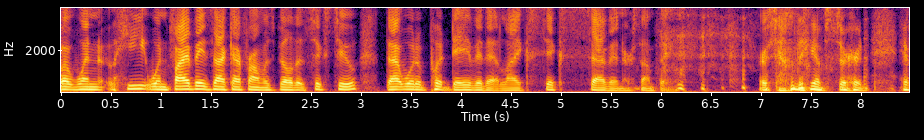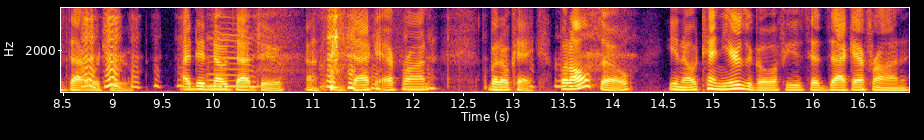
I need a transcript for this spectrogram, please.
But when he when five eight Zac Efron was billed at six two, that would have put David at like six seven or something. or something absurd if that were true. I did note that too. I was like Zac Efron. But okay. But also, you know, 10 years ago, if you said Zac Efron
